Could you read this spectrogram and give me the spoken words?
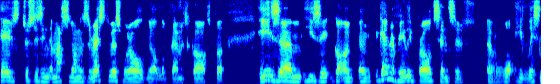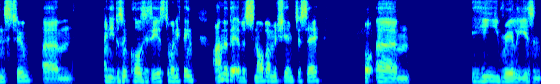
Dave's just as into Mastodon as the rest of us. We're all we all love them, of course, but he's um he's got a, a, again a really broad sense of of what he listens to. Um, and he doesn't close his ears to anything. I'm a bit of a snob, I'm ashamed to say, but um, he really isn't.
